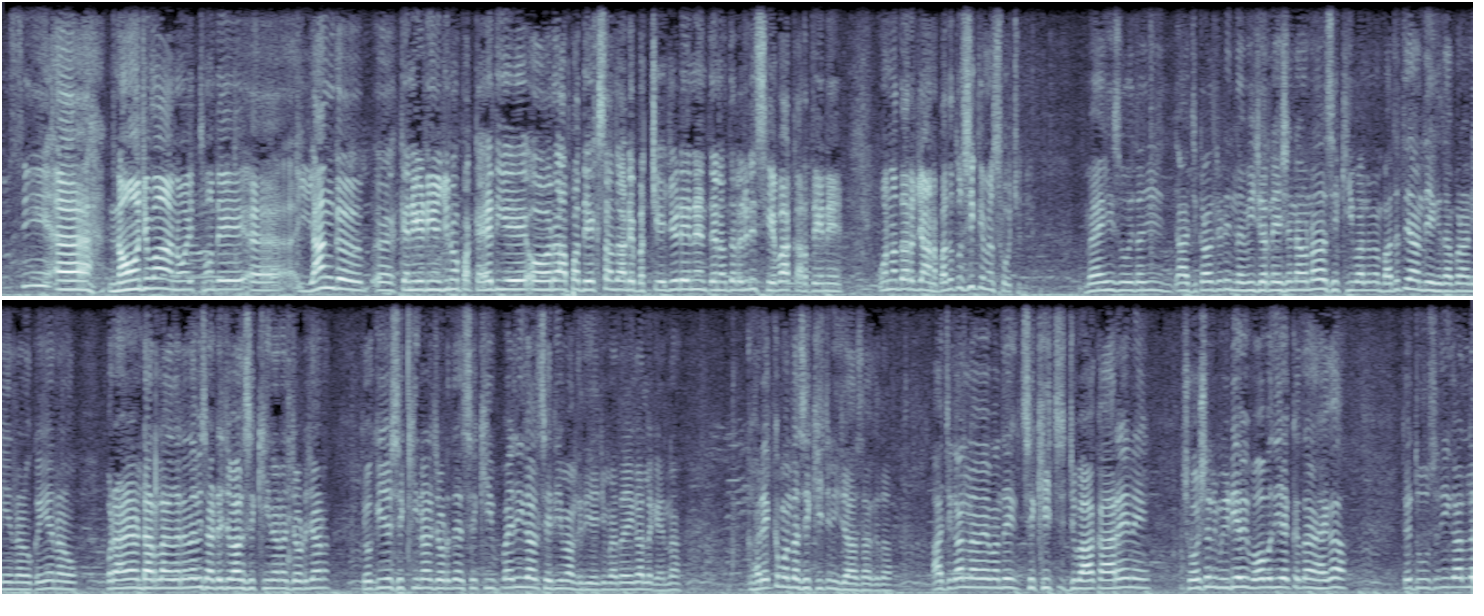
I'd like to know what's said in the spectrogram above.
ਤੁਸੀਂ ਨੌਜਵਾਨ ਹੋ ਇੱਥੋਂ ਦੇ ਯੰਗ ਕੈਨੇਡੀਅਨ ਜਿਹਨੂੰ ਆਪਾਂ ਕਹਿ ਦਈਏ ਔਰ ਆਪਾਂ ਦੇਖ ਸਕਦੇ ਸਾਡੇ ਬੱਚੇ ਜਿਹੜੇ ਨੇ ਦਿਨੋਂ ਦਿਨ ਜਿਹੜੀ ਸੇਵਾ ਕਰਦੇ ਨੇ ਉਹਨਾਂ ਦਾ ਰੁਝਾਨ ਵੱਧ। ਤੁਸੀਂ ਕਿਵੇਂ ਸੋਚਦੇ ਹੋ? ਮੈਂ ਇਹੀ ਸੋਚਦਾ ਜੀ ਅੱਜ ਕੱਲ ਜਿਹੜੀ ਨਵੀਂ ਜਨਰੇਸ਼ਨ ਆ ਉਹਨਾਂ ਦਾ ਸਿੱਖੀ ਵੱਲ ਮੈਂ ਵੱਧ ਧਿਆਨ ਦੇਖਦਾ ਪੁਰਾਣੀਆਂ ਨਾਲੋਂ ਕਈਆਂ ਨਾਲੋਂ। ਪੁਰਾਣਿਆਂ ਨੂੰ ਡਰ ਲੱਗਦਾ ਰਹਿੰਦਾ ਵੀ ਸਾਡੇ ਜਵਾਕ ਸਿੱਖੀ ਨਾਲ ਨਾ ਜੁੜ ਜਾਣ ਕਿਉਂਕਿ ਜੇ ਸਿੱਖੀ ਨਾਲ ਜੁੜਦੇ ਆ, ਸਿੱਖੀ ਪਹਿਲੀ ਗੱਲ ਸੇਰੀ ਮੰਗਦੀ ਹੈ ਜੀ ਮੈਂ ਤਾਂ ਇਹ ਗੱਲ ਕਹਿਣਾ ਹਰ ਇੱਕ ਬੰਦਾ ਸਿੱਖੀ 'ਚ ਨਹੀਂ ਜਾ ਸਕਦਾ। ਅੱਜ ਕੱਲ ਨਵੇਂ ਬੰਦੇ ਸਿੱਖੀ 'ਚ ਜਵਾਕ ਆ ਰਹੇ ਨੇ। ਸੋਸ਼ਲ ਮੀਡੀਆ ਵੀ ਬਹੁਤ ਵਧੀਆ ਇੱਕ ਤਾਂ ਹੈਗਾ। ਤੇ ਦੂਸਰੀ ਗੱਲ,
